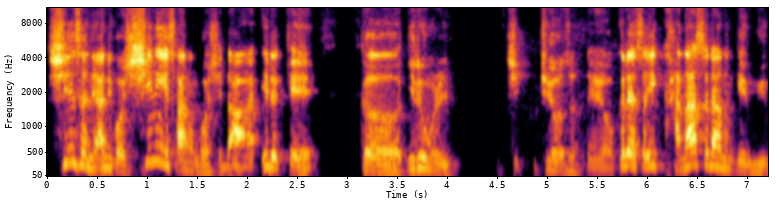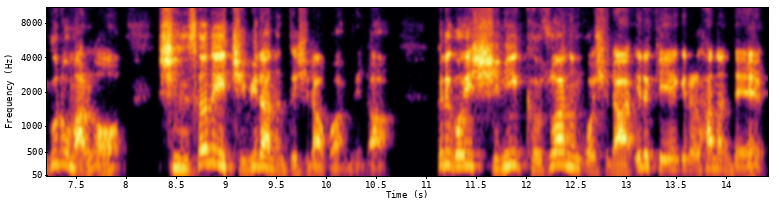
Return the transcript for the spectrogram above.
신선이 아니고 신이 사는 곳이다. 이렇게 그 이름을 지, 지어줬대요. 그래서 이 카나스라는 게 위구르 말로 신선의 집이라는 뜻이라고 합니다. 그리고 이 신이 거주하는 곳이다 이렇게 얘기를 하는데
